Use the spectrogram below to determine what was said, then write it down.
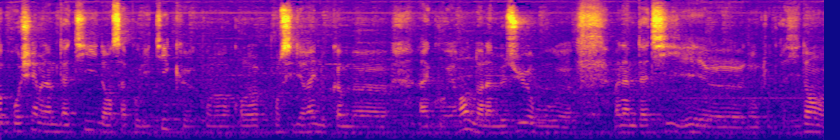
reprochait à Mme Dati dans sa politique, qu'on considérait nous comme euh, incohérente dans la mesure où euh, Madame Dati et euh, donc le président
